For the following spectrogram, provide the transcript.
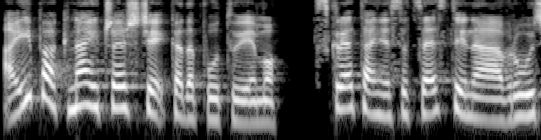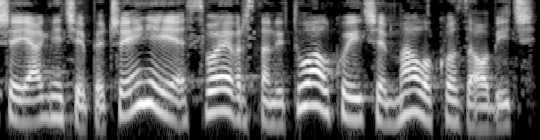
a ipak najčešće kada putujemo – Skretanje sa ceste na vruće jagnjeće pečenje je svojevrstan ritual koji će malo ko zaobići.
